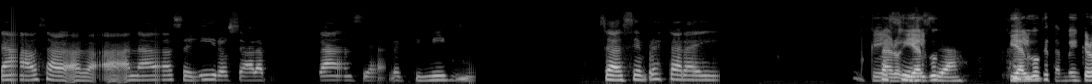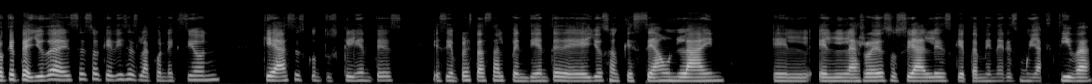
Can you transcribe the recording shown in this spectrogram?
a, nada seguir, o sea, la perseverancia, el optimismo, sea, siempre estar ahí. Claro, y algo, y algo que también creo que te ayuda es eso que dices, la conexión que haces con tus clientes, que siempre estás al pendiente de ellos, aunque sea online, en las redes sociales, que también eres muy activa.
